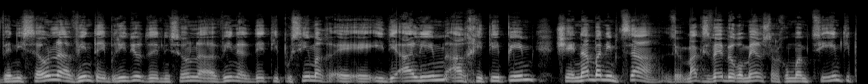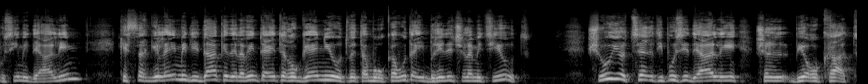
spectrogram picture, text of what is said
וניסיון להבין את ההיברידיות זה ניסיון להבין על ידי טיפוסים אידיאליים, ארכיטיפיים, שאינם בנמצא. מקס ובר אומר שאנחנו ממציאים טיפוסים אידיאליים כסרגלי מדידה כדי להבין את ההטרוגניות ואת המורכבות ההיברידית של המציאות. שהוא יוצר טיפוס אידיאלי של ביורוקרט.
